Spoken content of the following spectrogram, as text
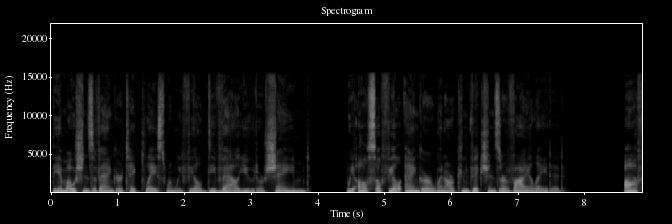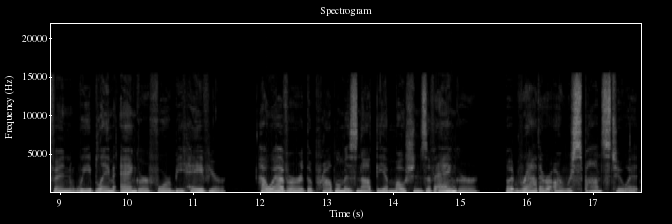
The emotions of anger take place when we feel devalued or shamed. We also feel anger when our convictions are violated. Often we blame anger for behavior. However, the problem is not the emotions of anger, but rather our response to it.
